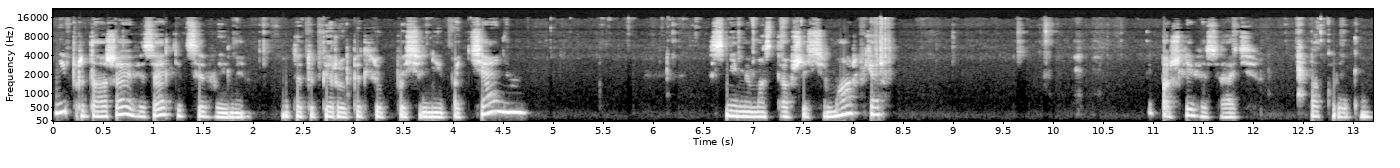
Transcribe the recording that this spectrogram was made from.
и продолжаю вязать лицевыми. Вот эту первую петлю посильнее подтянем. Снимем оставшийся маркер. И пошли вязать по кругу.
